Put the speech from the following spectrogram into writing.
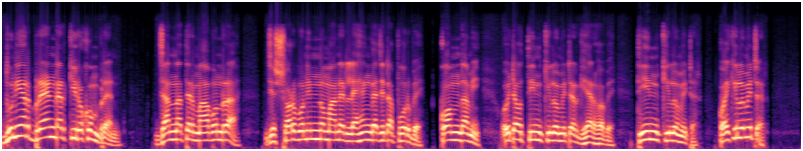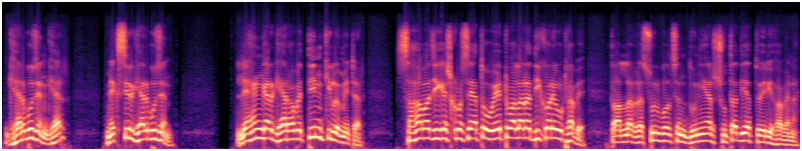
দুনিয়ার ব্র্যান্ড আর কীরকম ব্র্যান্ড জান্নাতের মা বোনরা, যে সর্বনিম্ন মানের লেহেঙ্গা যেটা পরবে, কম দামি, ওইটাও তিন কিলোমিটার ঘের হবে। তিন কিলোমিটার। কয় কিলোমিটার? ঘের বুঝেন, ঘের? মেক্সির ঘের বুঝেন? লেহেঙ্গার ঘের হবে তিন কিলোমিটার। সাহাবা জিজ্ঞেস করছে, এত ওয়েটওয়ালারা দি করে উঠাবে? তো আল্লাহর রসুল বলছেন, দুনিয়ার সুতা দিয়া তৈরি হবে না,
